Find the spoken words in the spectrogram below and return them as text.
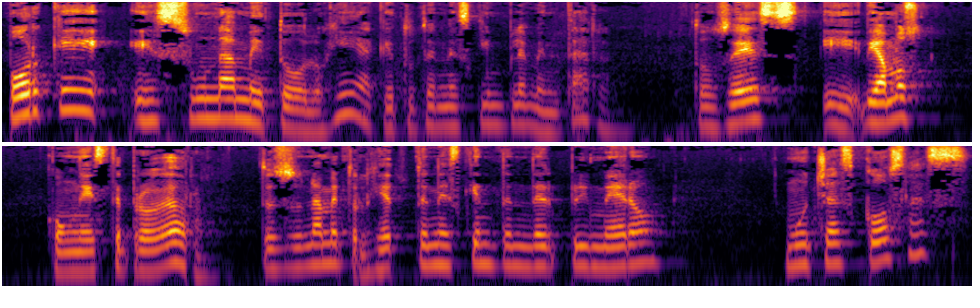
Porque es una metodología que tú tienes que implementar. Entonces, eh, digamos, con este proveedor. Entonces, es una metodología, tú tienes que entender primero muchas cosas,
